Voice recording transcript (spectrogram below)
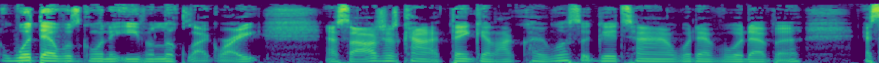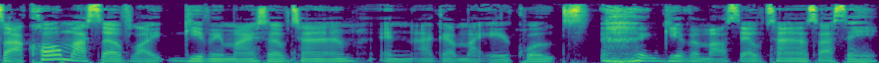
what that was going to even look like, right? And so I was just kind of thinking like, okay, what's a good time, whatever, whatever. And so I called myself like giving myself time, and I got my air quotes, giving myself time. So I said,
